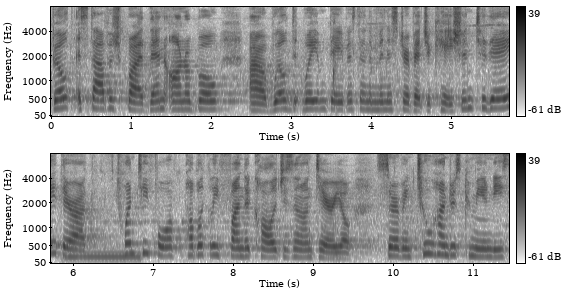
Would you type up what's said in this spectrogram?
built, established by then Honourable uh, William Davis and the Minister of Education. Today, there are 24 publicly funded colleges in Ontario, serving 200 communities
